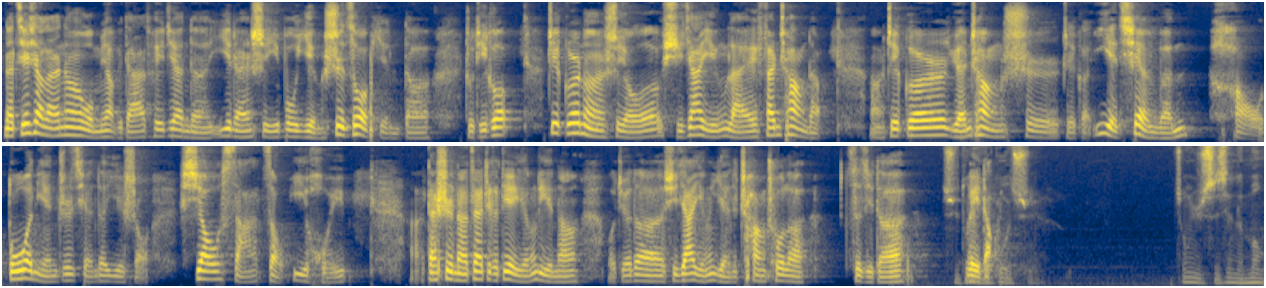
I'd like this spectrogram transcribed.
那接下来呢，我们要给大家推荐的依然是一部影视作品的主题歌，这歌呢是由徐佳莹来翻唱的。啊，这歌原唱是这个叶倩文，好多年之前的一首《潇洒走一回》啊，但是呢，在这个电影里呢，我觉得徐佳莹也唱出了自己的味道。过去，终于实现了梦，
